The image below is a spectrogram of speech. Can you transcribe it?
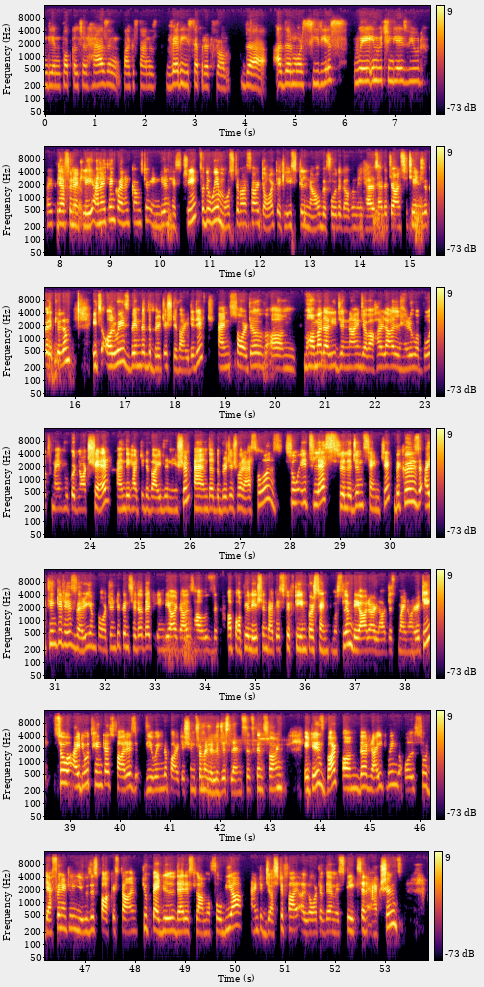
Indian pop culture has in Pakistan is very separate from the other more serious way in which India is viewed. I think definitely, and I think when it comes to Indian history, for the way most of us are taught, at least till now, before the government has had a chance to change the curriculum, it's always been that the British divided it and sort of um, Muhammad Ali Jinnah and Jawaharlal Nehru were both men who could not share and they had to divide the nation and that the British were assholes. So it's less religion centric because I think it is very important to consider that India does house a population that is 15% Muslim. They are our largest minority. So I do think, as far as viewing the partition from a religious lens is concerned, it is. But um, the right wing also definitely uses Pakistan to peddle their Islamophobia and to justify a lot of their mistakes and actions.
